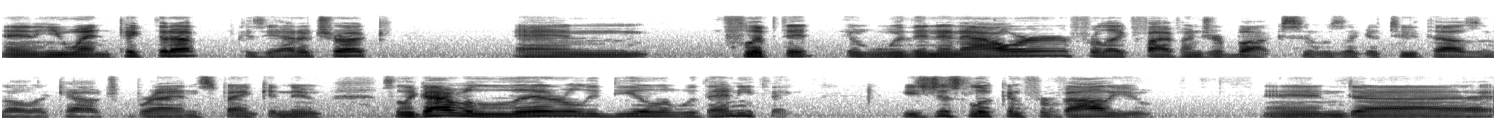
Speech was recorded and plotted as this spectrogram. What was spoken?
and he went and picked it up because he had a truck, and flipped it within an hour for like 500 bucks. It was like a $2,000 couch, brand spanking new. So the guy will literally deal with anything. He's just looking for value, and uh,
